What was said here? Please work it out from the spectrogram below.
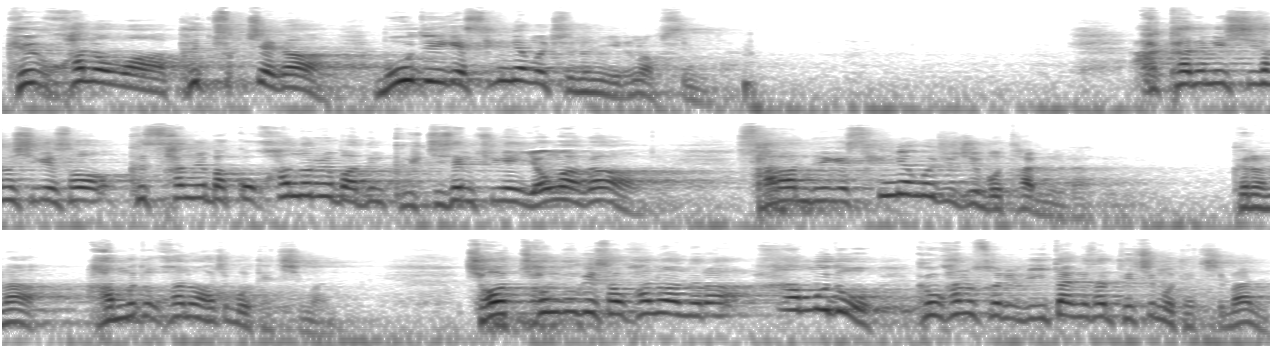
그 환호와 그 축제가 모두에게 생명을 주는 일은 없습니다. 아카데미 시상식에서 그 상을 받고 환호를 받은 그 기생충의 영화가 사람들에게 생명을 주지 못합니다. 그러나 아무도 환호하지 못했지만 저 천국에서 환호하느라 아무도 그 환호 소리를 이 땅에서 듣지 못했지만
